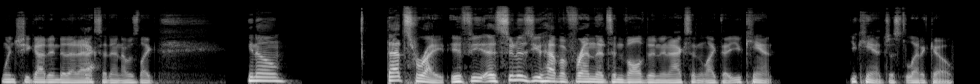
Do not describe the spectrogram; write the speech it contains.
when she got into that Yeah. accident. I was like, you know, that's right. If you, as soon as you have a friend that's involved in an accident like that, you can't you can't just let it go.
